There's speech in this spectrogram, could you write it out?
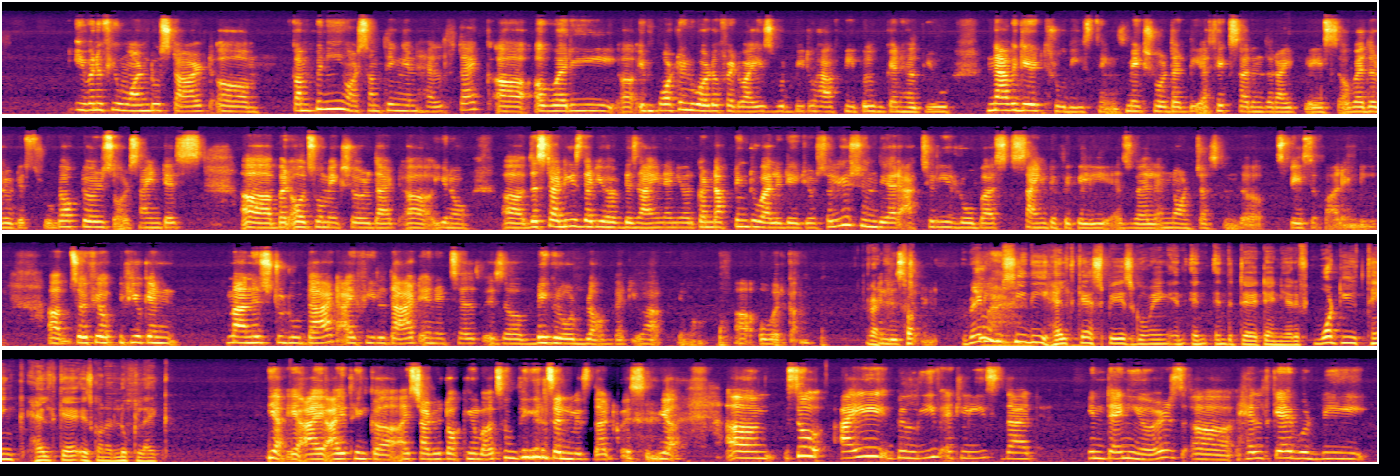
even if you want to start um, company or something in health tech, uh, a very uh, important word of advice would be to have people who can help you navigate through these things. Make sure that the ethics are in the right place, uh, whether it is through doctors or scientists, uh, but also make sure that uh, you know uh, the studies that you have designed and you're conducting to validate your solution they are actually robust scientifically as well and not just in the space of r&d um, so if you if you can manage to do that i feel that in itself is a big roadblock that you have you know uh, overcome right. in this so, journey. where do you see the healthcare space going in, in, in the 10 year? If what do you think healthcare is going to look like? Yeah yeah i, I think uh, i started talking about something else and missed that question yeah. Um, so i believe at least that in 10 years uh, healthcare would be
